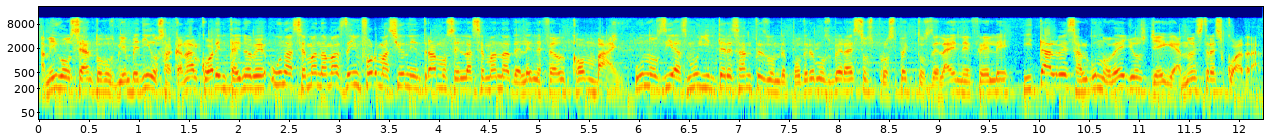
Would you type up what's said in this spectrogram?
Amigos, sean todos bienvenidos a Canal 49, una semana más de información y entramos en la semana del NFL Combine. Unos días muy interesantes donde podremos ver a estos prospectos de la NFL y tal vez alguno de ellos llegue a nuestra escuadra.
